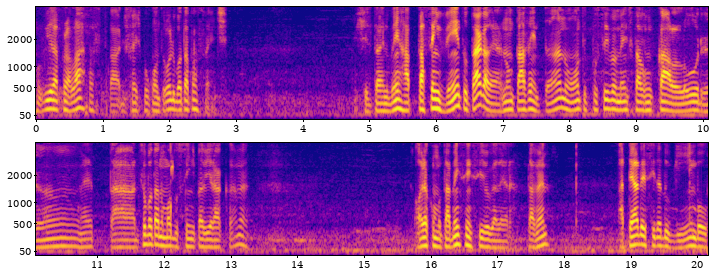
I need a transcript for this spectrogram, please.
Vou virar para lá para ficar de frente pro controle e botar para frente. Ele tá indo bem rápido. Tá sem vento, tá, galera? Não tá ventando. Ontem possivelmente estava um calorão. É, tá. Deixa eu botar no modo cine para virar a câmera. Olha como tá bem sensível, galera. Tá vendo? Até a descida do gimbal.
